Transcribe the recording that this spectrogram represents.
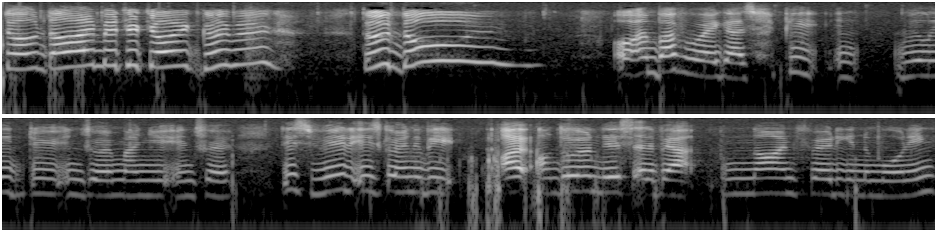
Don't die, Midget Giant Gaming. Don't die. Oh, and by the way, guys, hope you really do enjoy my new intro. This vid is going to be, I, I'm doing this at about 9.30 in the morning.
